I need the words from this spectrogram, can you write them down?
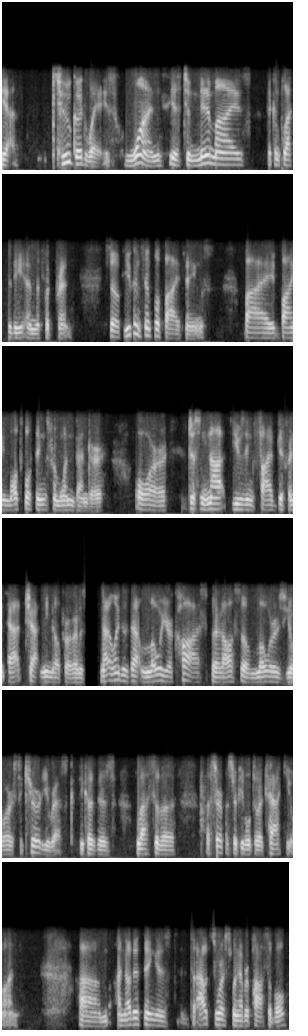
Yeah, two good ways. One is to minimize the complexity and the footprint. So if you can simplify things by buying multiple things from one vendor or just not using five different chat and email programs, not only does that lower your cost, but it also lowers your security risk because there's less of a, a surface for people to attack you on. Um, another thing is to outsource whenever possible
